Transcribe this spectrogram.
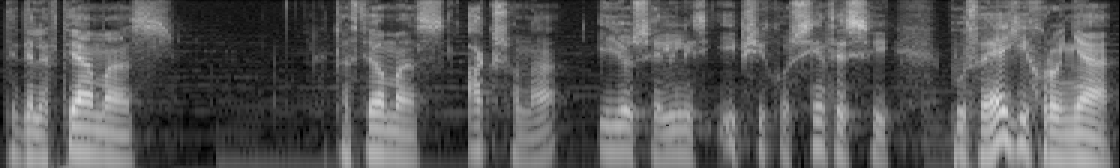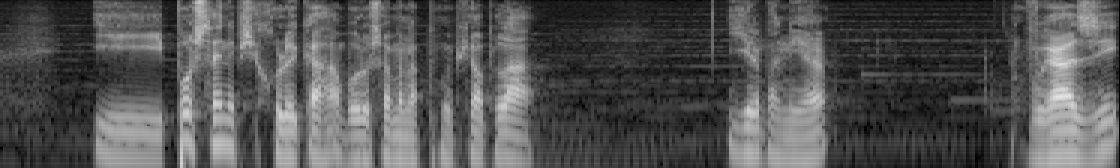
την τελευταία μας, το τελευταίο μας άξονα, ήλιος σελήνης ή ψυχοσύνθεση που θα έχει χρονιά ή πώς θα είναι ψυχολογικά, αν μπορούσαμε να πούμε πιο απλά, η Γερμανία βγάζει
